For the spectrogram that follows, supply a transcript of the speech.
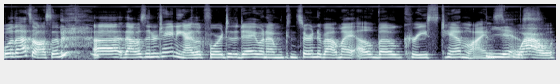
Well, that's awesome. Uh, that was entertaining. I look forward to the day when I'm concerned about my elbow crease tan lines. Yes. Wow.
